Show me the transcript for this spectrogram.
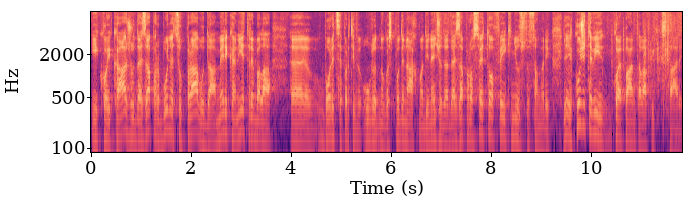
i koji kažu da je zapravo Bunjac u pravu, da Amerika nije trebala e, boriti se protiv uglednog gospodina Ahmadinejada, da je zapravo sve to fake news što su Amerika. Jer kužite vi koja je poanta ovakvih stvari?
